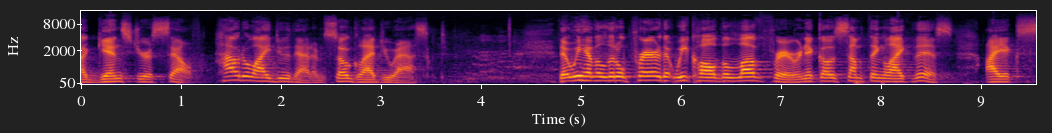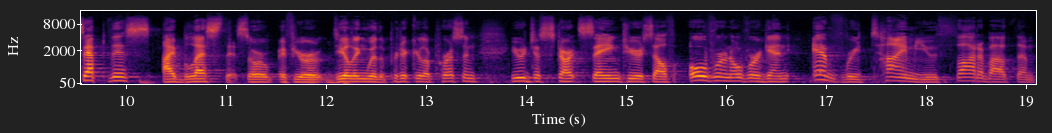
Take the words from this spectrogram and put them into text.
against yourself. How do I do that? I'm so glad you asked. that we have a little prayer that we call the love prayer, and it goes something like this I accept this, I bless this. Or if you're dealing with a particular person, you would just start saying to yourself over and over again, every time you thought about them,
